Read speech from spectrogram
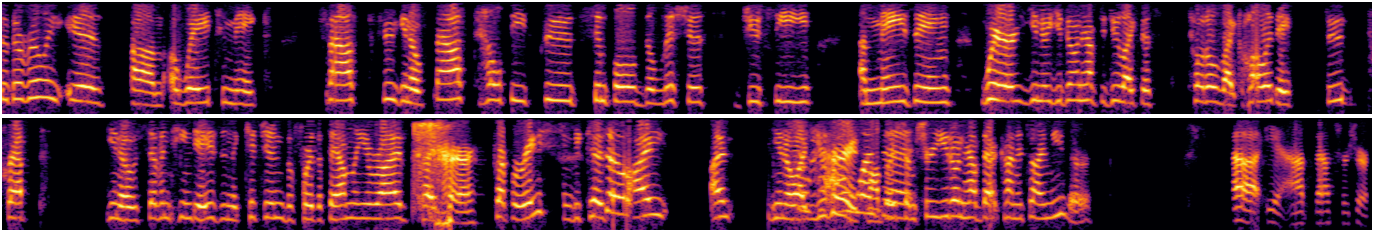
So there really is um, a way to make fast food. You know, fast, healthy food, simple, delicious, juicy, amazing where you know you don't have to do like this total like holiday food prep you know 17 days in the kitchen before the family arrives type sure. preparation because so, i i you know so you're very accomplished i'm sure you don't have that kind of time either uh yeah that's for sure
